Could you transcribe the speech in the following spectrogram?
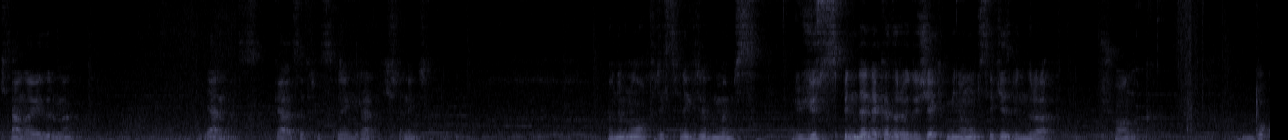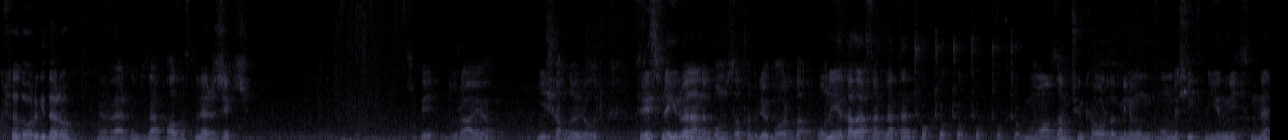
İki tane daha gelir mi? Gelmez. Gelse free spin'e girerdik işte ne güzel. Önemli olan free spin'e girebilmemiz. 100 spin'de ne kadar ödeyecek? Minimum 8000 lira şu anlık. 9'a doğru gider o. Yani verdiğimizden fazlasını verecek. Gibi duruyor. İnşallah öyle olur. Free spin'e girmeden de bonus atabiliyor bu arada. Onu yakalarsak zaten çok çok çok çok çok çok muazzam. Çünkü orada minimum 15x mi 20x'inde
